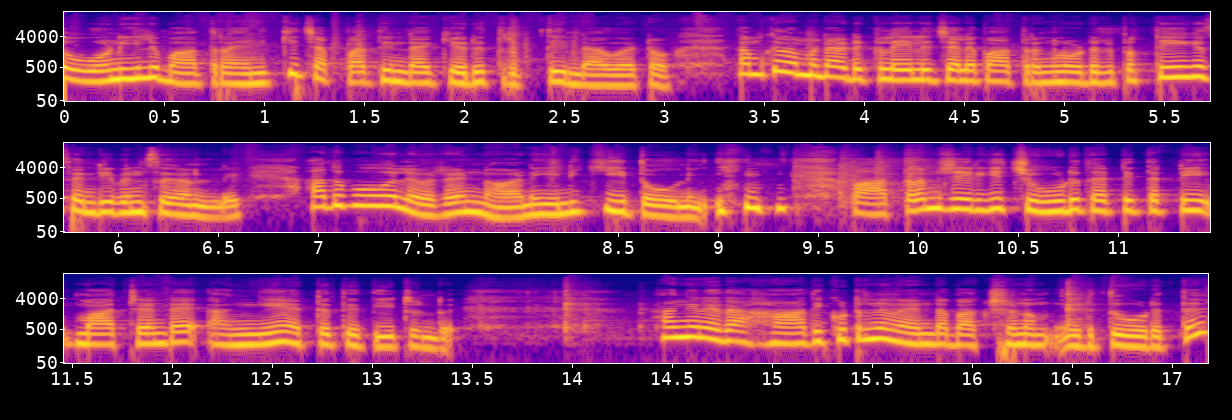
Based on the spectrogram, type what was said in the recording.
തോണിയിൽ മാത്രം എനിക്ക് ചപ്പാത്തി ഉണ്ടാക്കിയ ഒരു തൃപ്തി ഉണ്ടാവുക കേട്ടോ. നമുക്ക് നമ്മുടെ അടുക്കളയിൽ ചില പാത്രങ്ങളോട് ഒരു പ്രത്യേക സെന്റിമെന്റ്സ് കാണില്ലേ? അതുപോലെ ഒരെണ്ണമാണ് എനിക്ക് ഈ തോണി. പാത്രം ശരിക്കും ചൂട് തട്ടി തട്ടി മാറ്റേണ്ട അങ്ങേ അറ്റത്തെത്തിയിട്ടുണ്ട് അങ്ങനെ ഇതാ ആദിക്കുട്ടന് വേണ്ട ഭക്ഷണം എടുത്തു കൊടുത്ത്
